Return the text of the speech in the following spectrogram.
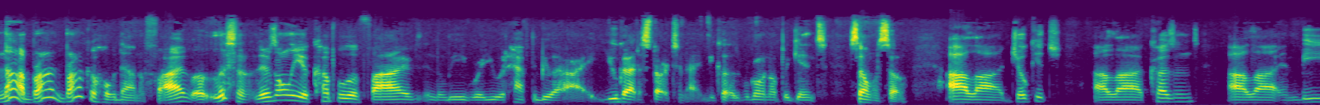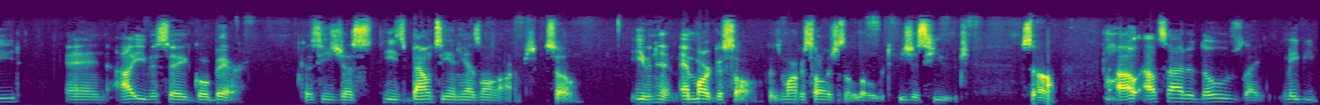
Nah, Bron Bron could hold down a five. Uh, listen, there's only a couple of fives in the league where you would have to be like, all right, you got to start tonight because we're going up against so and so, a la Jokic, a la Cousins, a la Embiid, and I even say Gobert because he's just he's bouncy and he has long arms. So even him and Mark Gasol because Mark Gasol is just a load. He's just huge. So out, outside of those, like maybe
